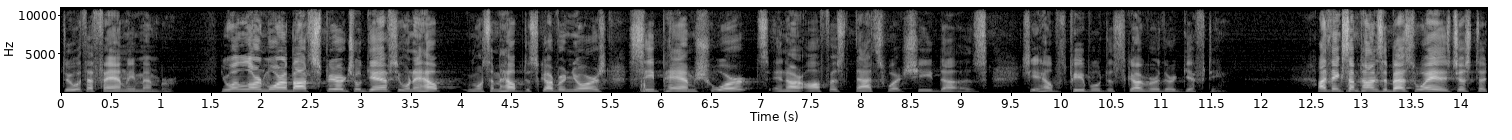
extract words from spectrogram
do it with a family member. You want to learn more about spiritual gifts? You want to help? You want some help discovering yours? See Pam Schwartz in our office. That's what she does. She helps people discover their gifting. I think sometimes the best way is just to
